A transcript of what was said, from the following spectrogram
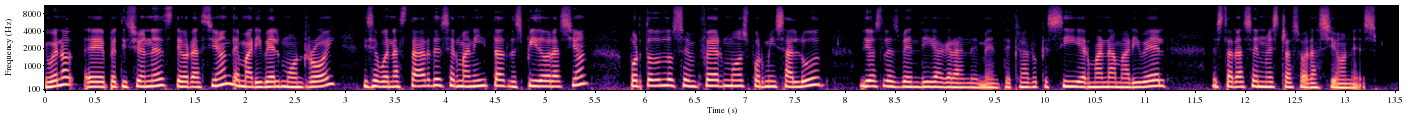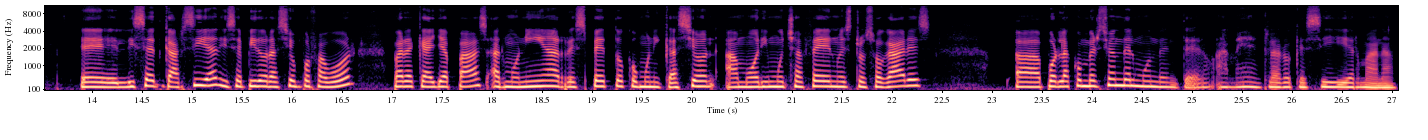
Y bueno, eh, peticiones de oración de Maribel Monroy. Dice, buenas tardes, hermanitas, les pido oración por todos los enfermos, por mi salud. Dios les bendiga grandemente. Claro que sí, hermana Maribel estarás en nuestras oraciones. Eh, Lisette García dice, pido oración por favor para que haya paz, armonía, respeto, comunicación, amor y mucha fe en nuestros hogares ah, por la conversión del mundo entero. Amén, claro que sí, hermana.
